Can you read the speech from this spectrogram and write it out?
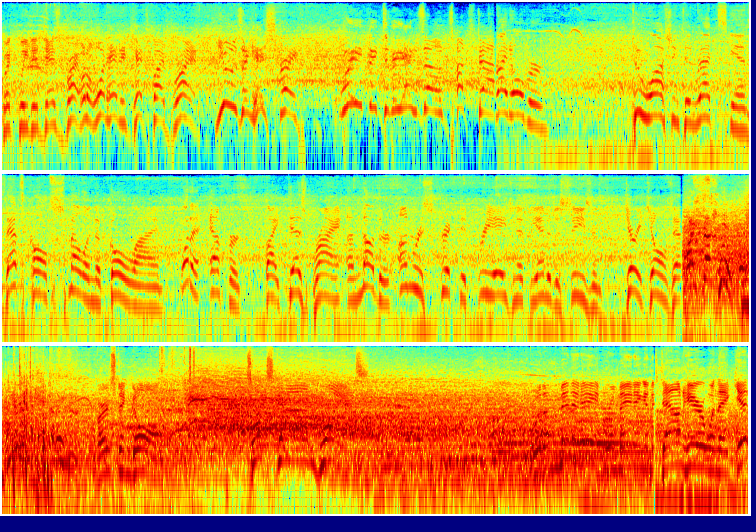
Quickly to Dez Bryant. What a one-handed catch by Bryant. Using his strength. Leaping to the end zone. Touchdown. Right over to Washington Redskins. That's called smelling the goal line. What an effort by Dez Bryant. Another unrestricted free agent at the end of the season. Jerry Jones. Had First and goal. Touchdown Bryant. With a minute eight remaining in the down here when they get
